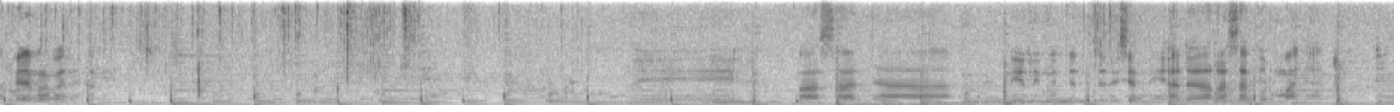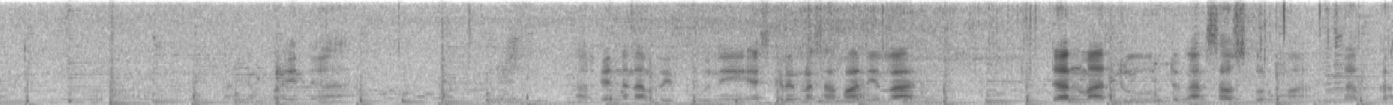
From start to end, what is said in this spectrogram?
Harganya berapa nih rasanya ini limited edition nih ada rasa kurmanya. Kita nyobain ya. Harganya 6000 ini es krim rasa vanilla dan madu dengan saus kurma. Kita buka.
